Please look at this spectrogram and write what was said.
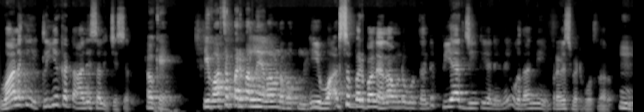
వాళ్ళకి క్లియర్ కట్ ఆదేశాలు ఇచ్చేశారు. ఓకే. ఈ వాట్సాప్ పరిపాలన ఎలా ఉండబోతుంది? ఈ వాట్సాప్ పరిపాలన ఎలా ఉండబోతుంది అంటే పిఆర్జిటి అనేది ఒకదాన్ని ప్రవేశపెట్టబోతున్నారు. ఉమ్,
